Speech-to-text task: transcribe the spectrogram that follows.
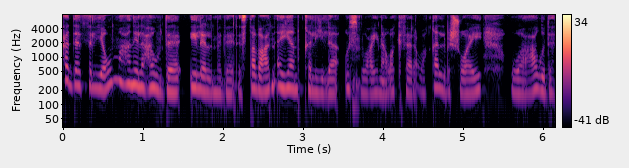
نتحدث اليوم عن العودة إلى المدارس. طبعا أيام قليلة أسبوعين أو أكثر أو أقل بشوي وعودة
